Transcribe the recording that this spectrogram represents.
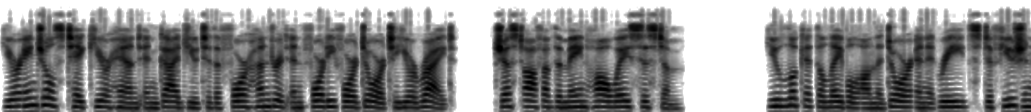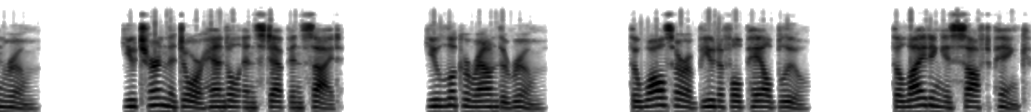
Your angels take your hand and guide you to the 444 door to your right, just off of the main hallway system. You look at the label on the door and it reads Diffusion Room. You turn the door handle and step inside. You look around the room. The walls are a beautiful pale blue. The lighting is soft pink.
